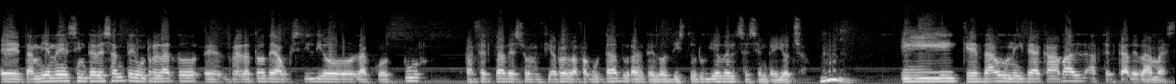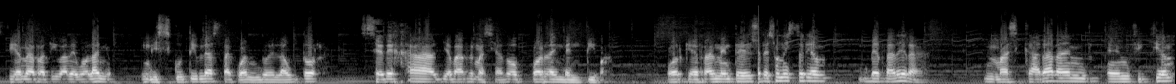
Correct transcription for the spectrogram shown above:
Eh, también es interesante un relato, el relato de Auxilio Lacour acerca de su encierro en la facultad durante los disturbios del 68 y que da una idea cabal acerca de la maestría narrativa de Bolaño, indiscutible hasta cuando el autor se deja llevar demasiado por la inventiva, porque realmente es una historia verdadera, mascarada en, en ficción,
